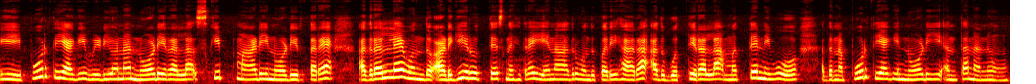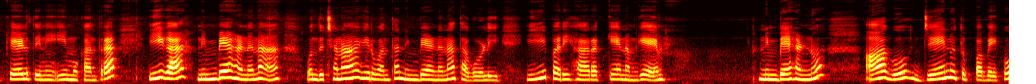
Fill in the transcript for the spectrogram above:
ಈ ಪೂರ್ತಿಯಾಗಿ ವಿಡಿಯೋನ ನೋಡಿರಲ್ಲ, ಸ್ಕಿಪ್ ಮಾಡಿ ನೋಡಿರ್ತಾರೆ. ಅದರಲ್ಲೇ ಒಂದು ಅಡುಗೆ ಇರುತ್ತೆ ಸ್ನೇಹಿತರೆ, ಏನಾದರೂ ಒಂದು ಪರಿಹಾರ, ಅದು ಗೊತ್ತಿರಲ್ಲ. ಮತ್ತೆ ನೀವು ಅದನ್ನು ಪೂರ್ತಿಯಾಗಿ ನೋಡಿ ಅಂತ ನಾನು ಕೇಳ್ತೀನಿ ಈ ಮುಖಾಂತರ. ಈಗ ನಿಂಬೆಹಣ್ಣನ್ನ ಒಂದು ಚೆನ್ನಾಗಿರುವಂಥ ನಿಂಬೆಹಣ್ಣನ್ನ ತಗೊಳ್ಳಿ. ಈ ಪರಿಹಾರಕ್ಕೆ ನಮಗೆ ನಿಂಬೆಹಣ್ಣು ಹಾಗೂ ಜೇನುತುಪ್ಪ ಬೇಕು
